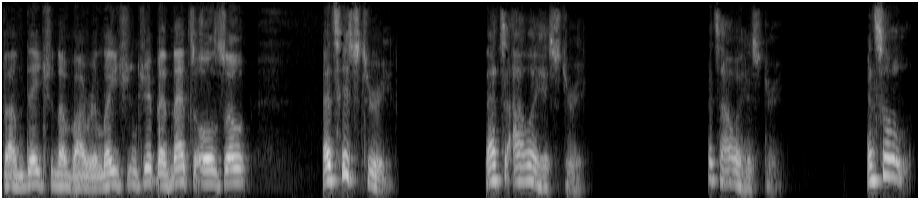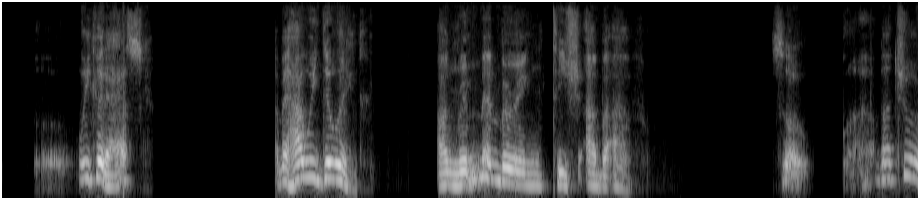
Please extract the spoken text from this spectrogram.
foundation of our relationship, and that's also that's history. That's our history. That's our history. And so we could ask, I mean, how are we doing on remembering Tisha B'Av? So I'm not sure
